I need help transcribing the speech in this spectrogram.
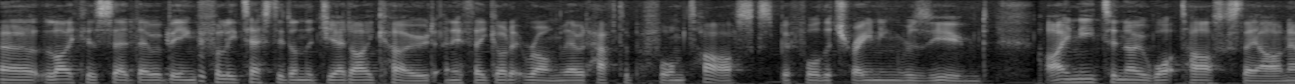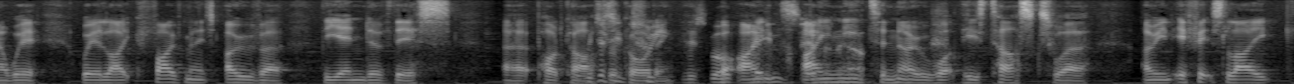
Uh, like has said, they were being fully tested on the Jedi code, and if they got it wrong, they would have to perform tasks before the training resumed. I need to know what tasks they are. Now we're we're like five minutes over the end of this uh, podcast recording, but I I server now. need to know what these tasks were. I mean, if it's like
